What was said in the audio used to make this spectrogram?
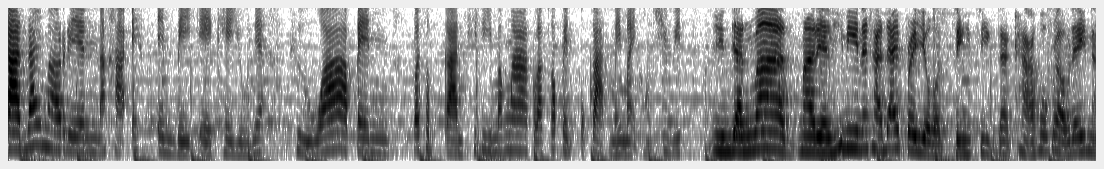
การได้มาเรียนนะคะ XMBA KU เนี่ยถือว่าเป็นประสบการณ์ที่ดีมากๆ แล้วก็เป็นโอกาสใหม่ ๆ ของชีวิต ยืนยันว่ามาเรียนที่นี่นะคะได้ประโยชน์จริง ๆนะคะ พวกเราได้น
